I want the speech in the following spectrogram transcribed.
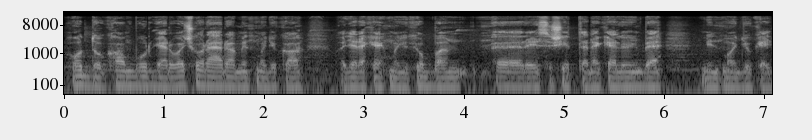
hotdog, hamburger vacsorára, amit mondjuk a, a gyerekek mondjuk jobban e, részesítenek előnybe, mint mondjuk egy,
